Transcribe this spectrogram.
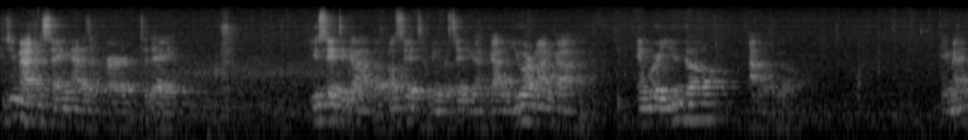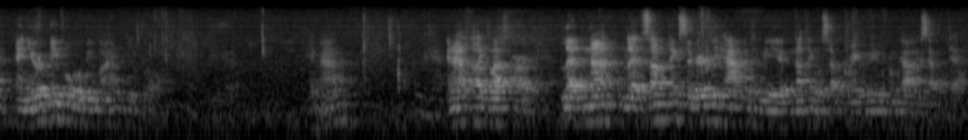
Could you imagine saying that as a prayer today? You say it to God, though. Don't say it to me, but say to God. God, you are my God. And where you go, I will go. Amen. And your people will be my people. Amen. And I like the last part. Let not let something severely happen to me if nothing will separate me from God except death.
